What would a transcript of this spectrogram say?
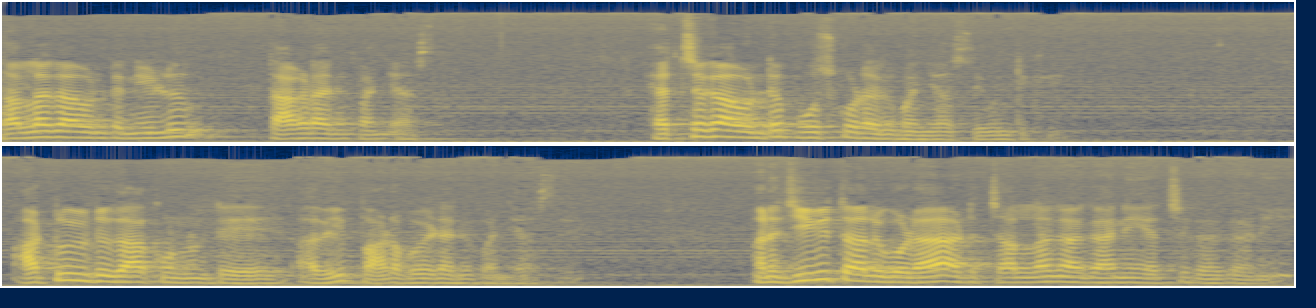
చల్లగా ఉంటే నీళ్ళు తాగడానికి పనిచేస్తాయి హెచ్చగా ఉంటే పోసుకోవడానికి పనిచేస్తాయి ఒంటికి. అటు ఇటు కాకుండా ఉంటే అవి పాడపోయడానికి పనిచేస్తాయి మన జీవితాలు కూడా అటు చల్లగా కానీ ఎచ్చగా కానీ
